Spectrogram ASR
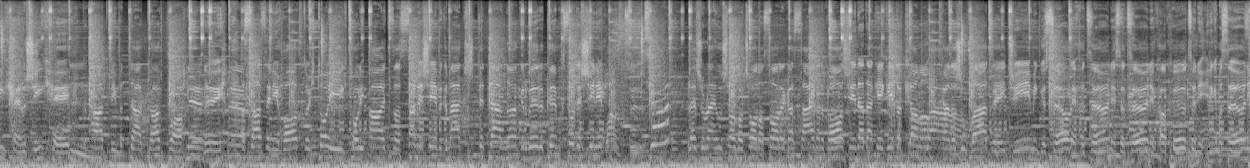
ヘルシーヘイ片手にまたカッパね浅瀬にほっと一息とりあえず朝飯僕マックしてた抜けるビルクもクソで死にワンツーレジュライフ初号ちょうどそれが最後の更新だ。だけきっと今日も彼女はデイジーミングする普通に普通に確実に入りきますに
